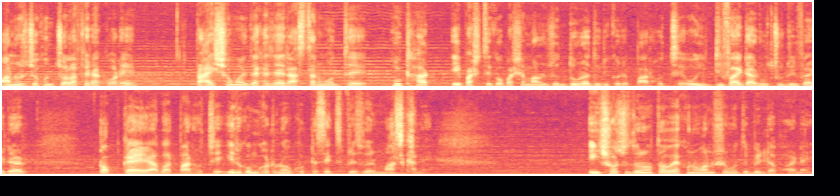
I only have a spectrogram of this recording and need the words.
মানুষ যখন চলাফেরা করে, প্রায় সময় দেখা যায় রাস্তার মধ্যে হুটহাট এই পাশ থেকে ও পাশে মানুষজন দৌড়াদৌড়ি করে পার হচ্ছে। ওই ডিভাইডার উঁচু ডিভাইডার টপকায় আবার পার হচ্ছে। এরকম ঘটনাও ঘটতেছে এক্সপ্রেসওয়ের মাঝখানে। এই সচেতনতাও এখনও মানুষের মধ্যে বিল্ড আপ হয় নাই।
